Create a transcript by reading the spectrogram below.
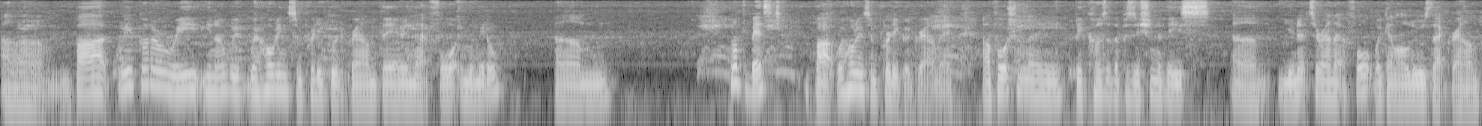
Um, but we've got a re, you know, we are holding some pretty good ground there in that fort in the middle. Um, not the best, but we're holding some pretty good ground there. Unfortunately, because of the position of these um, units around that fort, we're going to lose that ground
